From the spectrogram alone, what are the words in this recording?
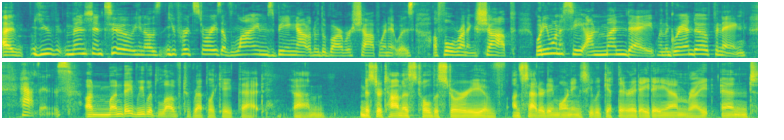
Uh, you've mentioned too, you know, you've heard stories of lines being out of the barber shop when it was a full running shop. What do you want to see on Monday when the grand opening happens? On Monday, we would love to replicate that. Um, Mr. Thomas told the story of on Saturday mornings he would get there at 8 a.m. right and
